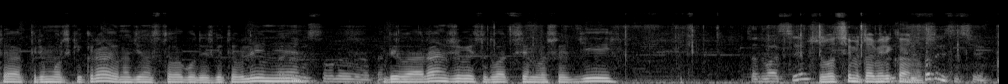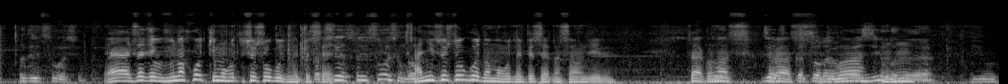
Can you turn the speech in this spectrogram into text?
Так, Приморский край, он 11 года изготовления. 11, да, да, так. Бело-оранжевый, 127 лошадей. 127? 127 это американец. 137? 138. А, кстати, в находке могут все что угодно написать. Вообще 138 должен Они все что угодно могут написать на самом деле. Так, у Ну, нас девушка, раз, которая два. возила, мгм. да. И вот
